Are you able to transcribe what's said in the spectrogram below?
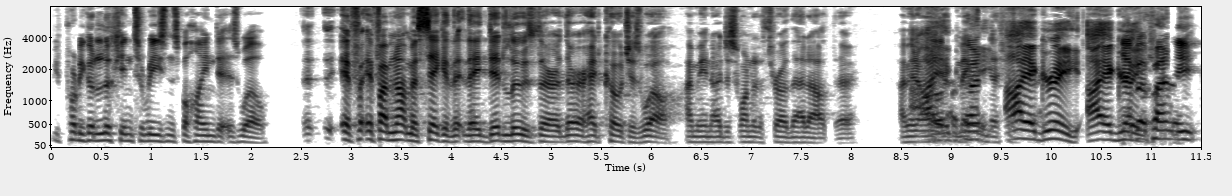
you probably got to look into reasons behind it as well. Uh, if if I'm not mistaken, they did lose their their head coach as well. I mean, I just wanted to throw that out there. I mean, I agree. I agree. I agree. Yeah, but apparently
